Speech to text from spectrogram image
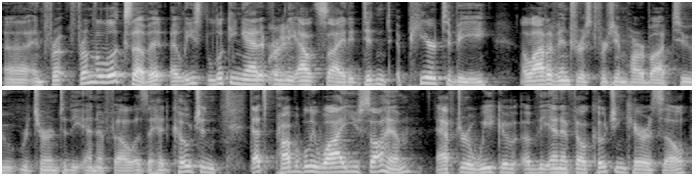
Uh, and fr- from the looks of it, at least looking at it right. from the outside, it didn't appear to be a lot of interest for Jim Harbaugh to return to the NFL as a head coach. And that's probably why you saw him, after a week of, of the NFL coaching carousel,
